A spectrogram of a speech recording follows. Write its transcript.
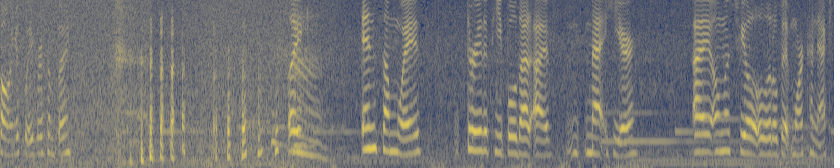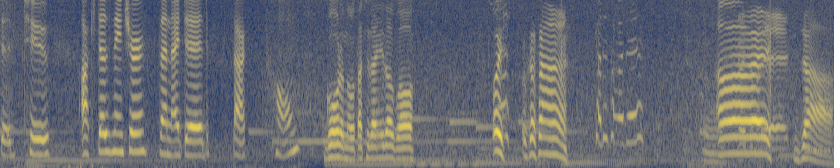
falling asleep or something. Like, in some ways, through the people that I've met here, I almost feel a little bit more connected to Akita's nature than I did back home. ゴールのお立ち台にどうぞおいお疲れさんはーいじゃあ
